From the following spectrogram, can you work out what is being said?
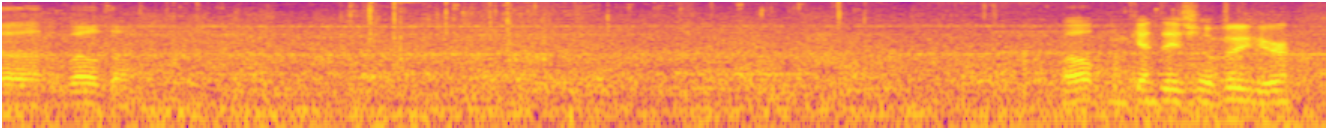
uh, well done. Well, I'm getting deja vu here. Oh,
